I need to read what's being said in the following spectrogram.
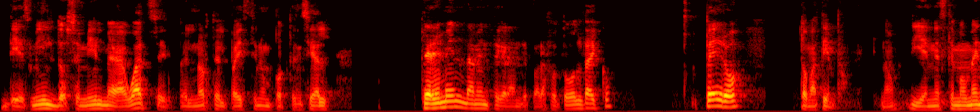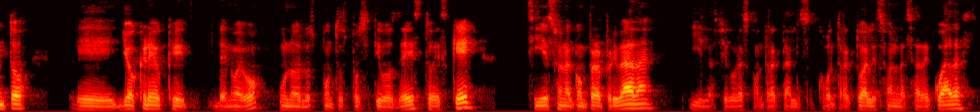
10 mil, 12 mil megawatts. El, norte del país tiene un potencial tremendamente grande para fotovoltaico, pero toma tiempo, ¿no? Y en este momento, eh, yo creo que, de nuevo, uno de los puntos positivos de esto es que si es una compra privada y las figuras contractuales, contractuales son las adecuadas,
